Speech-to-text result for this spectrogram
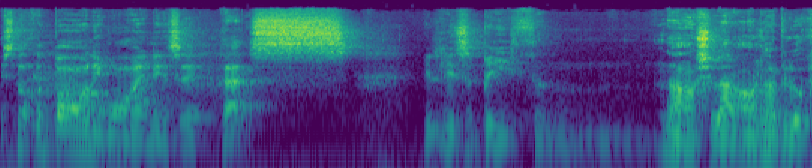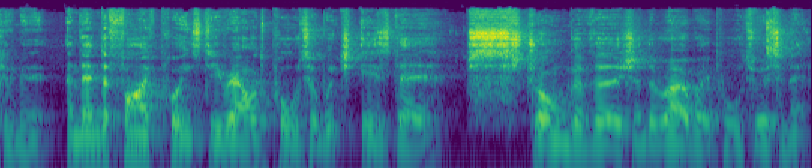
It's not the barley wine, is it? That's Elizabethan. No, should I? I'll have a look in a minute. And then the five points derailed porter, which is their stronger version of the railway porter, isn't it?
